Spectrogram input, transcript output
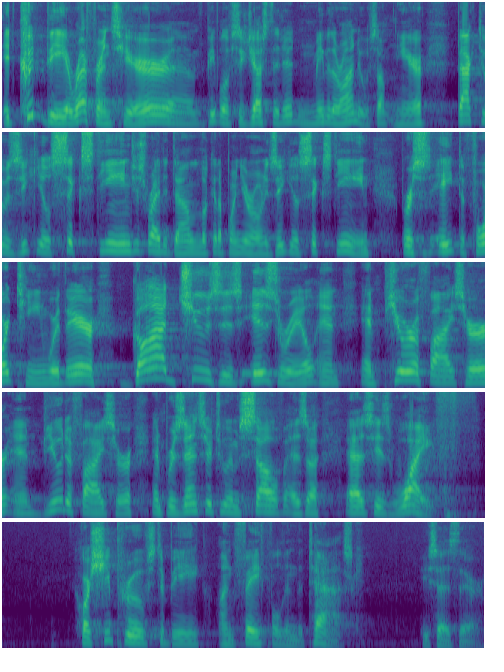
it could be a reference here. Uh, people have suggested it, and maybe they're onto something here. Back to Ezekiel 16. Just write it down, look it up on your own. Ezekiel 16, verses 8 to 14, where there God chooses Israel and, and purifies her and beautifies her and presents her to himself as, a, as his wife. Of course, she proves to be unfaithful in the task, he says there.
